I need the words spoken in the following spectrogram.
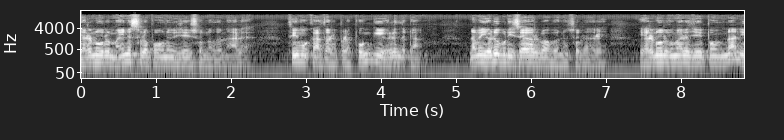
இரநூறு மைனஸில் போகணும் விஜய் சொன்னதுனால திமுக தரப்பில் பொங்கி எழுந்துட்டாங்க நம்ம எடுபடி சேகர் பாபு என்ன சொல்கிறாரு இரநூறுக்கு மேலே ஜெயிப்போம்னா நீ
